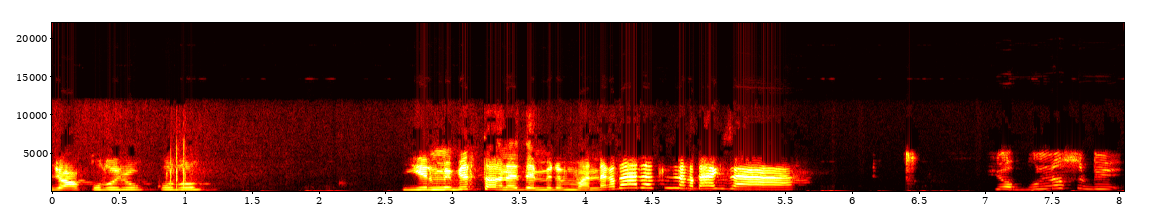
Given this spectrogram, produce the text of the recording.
Cakulu cukulu. 21 tane demirim var. Ne kadar ne kadar güzel. Ya bu nasıl bir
